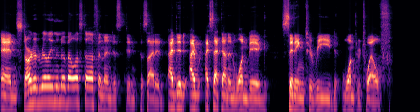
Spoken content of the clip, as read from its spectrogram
and started really in the novella stuff, and then just didn't decided. I did. I I sat down in one big sitting to read one through twelve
